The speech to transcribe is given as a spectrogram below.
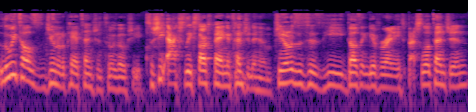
Louis tells Juno to pay attention to Legoshi. So she actually starts paying attention to him. She notices his, he doesn't give her any special attention.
